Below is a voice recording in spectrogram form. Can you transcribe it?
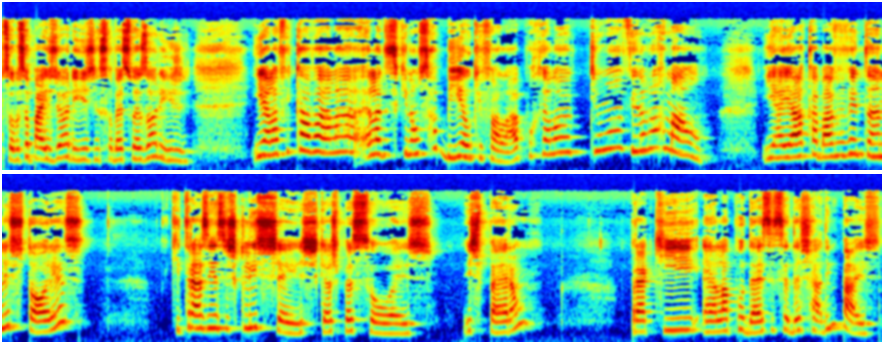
sobre o seu país de origem, sobre as suas origens. E ela ficava, ela, ela disse que não sabia o que falar porque ela tinha uma vida normal. E aí ela acabava inventando histórias que traziam esses clichês que as pessoas esperam para que ela pudesse ser deixada em paz.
